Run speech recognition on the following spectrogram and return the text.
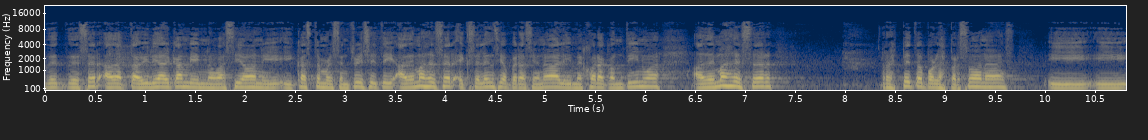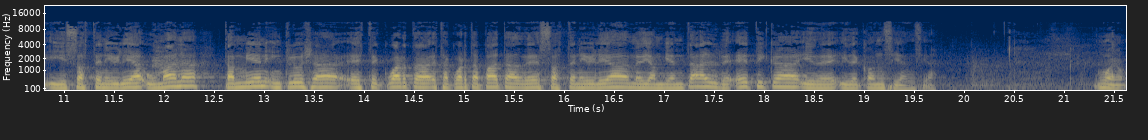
de, ser adaptabilidad al cambio, innovación y, customer centricity, además de ser excelencia operacional y mejora continua, además de ser respeto por las personas, y, sostenibilidad humana también incluya este cuarta, esta cuarta pata de sostenibilidad medioambiental, de ética y de, y de conciencia. Bueno,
